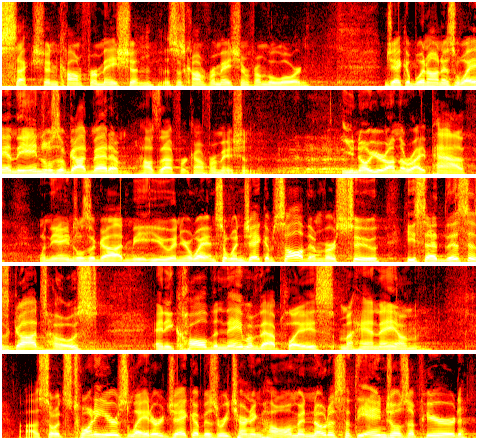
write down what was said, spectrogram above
section confirmation. This is confirmation from the Lord. Jacob went on his way, and the angels of God met him. How's that for confirmation? you know you're on the right path when the angels of God meet you in your way. And so when Jacob saw them, verse 2, he said, This is God's host. And he called the name of that place Mahanaim. Uh, so it's 20 years later. Jacob is returning home, and notice that the angels appeared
